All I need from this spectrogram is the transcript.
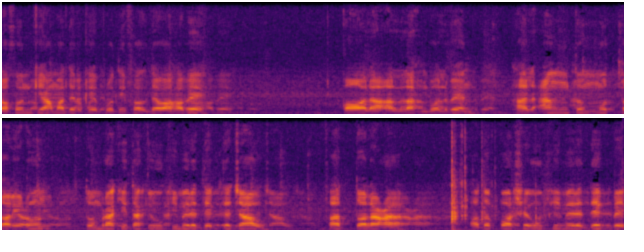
তখন কি আমাদেরকে প্রতিফল দেওয়া হবে? কলা আল্লাহ বলবেন, হাল আনতুম মুত্তালিউন, তোমরা কি তাকে উকি মেরে দেখতে চাও? অতঃপর সে উকি মেরে দেখবে,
